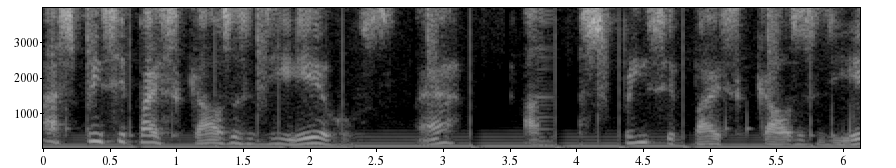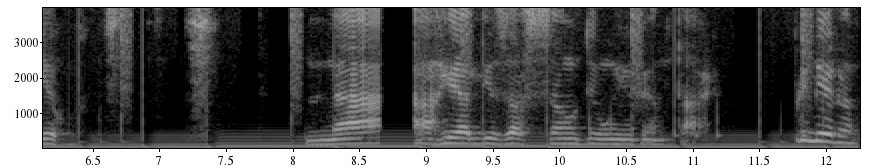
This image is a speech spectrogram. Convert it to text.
As principais causas de erros, né? as principais causas de erro na realização de um inventário. Primeira,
